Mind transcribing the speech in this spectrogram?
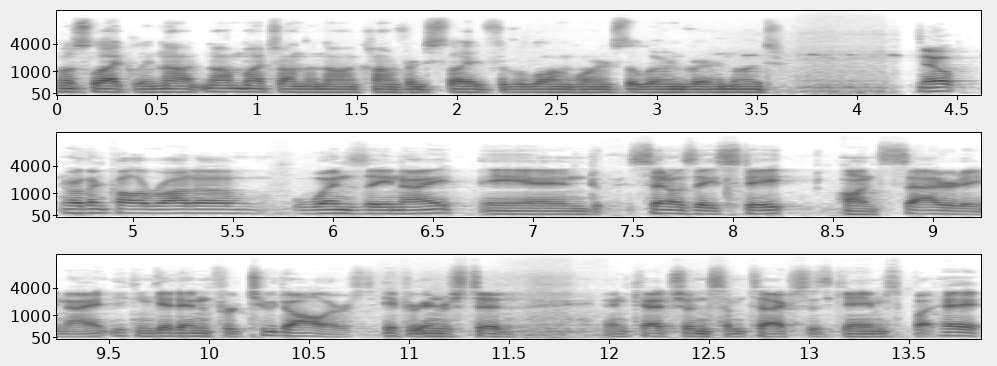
Most likely, not not much on the non-conference slate for the Longhorns to learn very much. Nope, Northern Colorado Wednesday night and San Jose State on Saturday night. You can get in for two dollars if you're interested in catching some Texas games. But hey,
